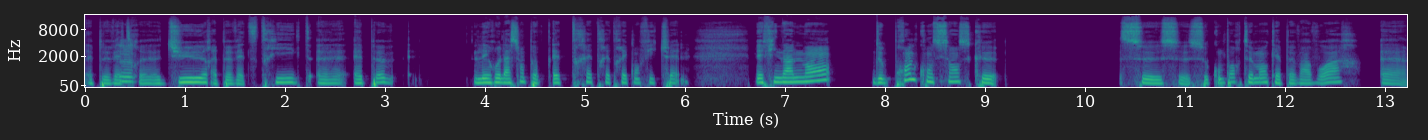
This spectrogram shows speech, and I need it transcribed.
elles peuvent être euh, dures, elles peuvent être strictes, euh, elles peuvent. Les relations peuvent être très très très conflictuelles. Mais finalement, de prendre conscience que ce, ce, ce comportement qu'elles peuvent avoir euh,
